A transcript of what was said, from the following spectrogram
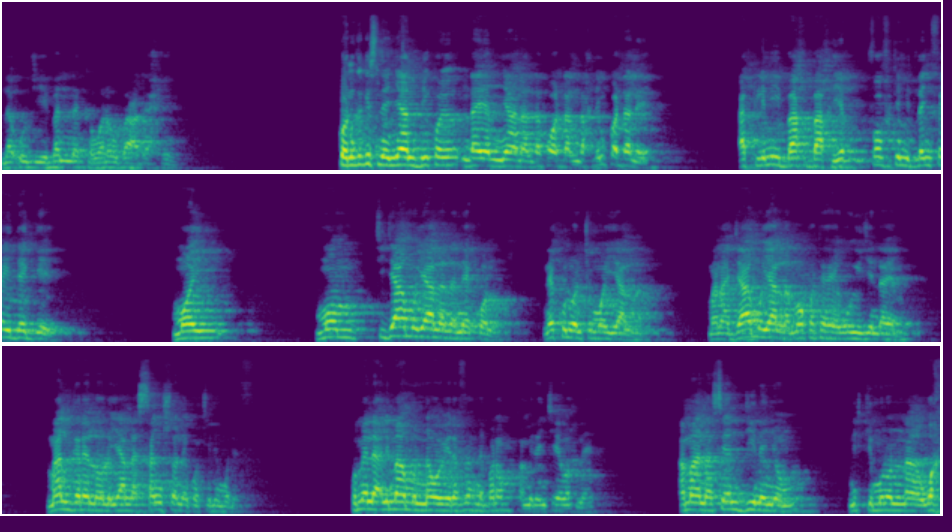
la ujibannaka walaw baada xiin kon nga gis ne ñaan bi ko ndeyam ñaanal da koo dal ndax li mu ko dalee ak li muy baax baax yépp foofu tamit lañ fay déggee mooy moom ci jaamu yàlla la nekkoon nekkul woon ci mooy yàlla maanaam jaamu yàlla moo ko teree wuyu ji ndeyam malgré loolu yàlla sanctionné ko ci li mu def ku mel ne alimaamu Nawawi dafa wax ne borom xam yi dañ cee wax ne amaana seen diine ñoom nit ki mënoon naa wax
